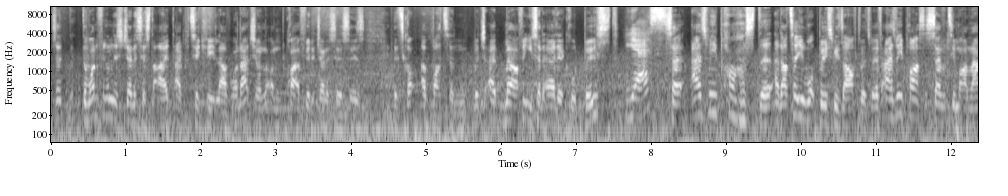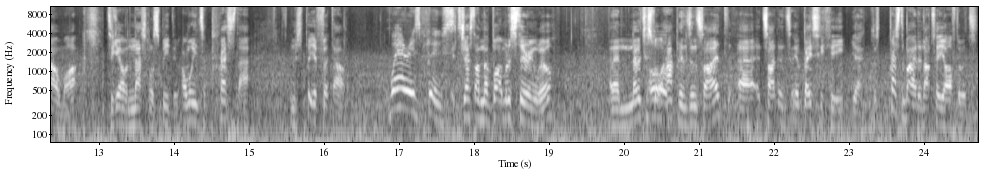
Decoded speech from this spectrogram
So the one thing on this Genesis that I, I particularly love, well, actually on, on quite a few of the Genesis, is it's got a button which uh, Mel, I think you said earlier called Boost. Yes. So as we pass the, and I'll tell you what boost means afterwards. But if, as we pass the 70 mile an hour mark to get on national speed limit, I want you to press that and just put your foot down. Where is boost? It's just on the bottom of the steering wheel, and then notice Oh. what happens inside. Uh, inside, it's, it basically, yeah, just press the button and I'll tell you afterwards.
